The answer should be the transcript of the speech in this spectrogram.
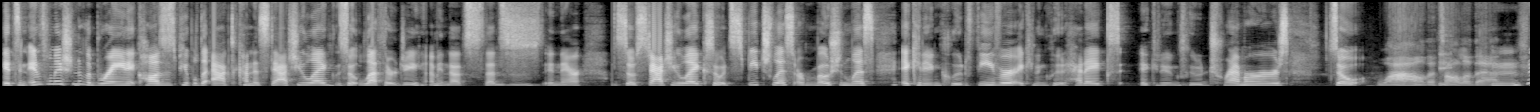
It's an inflammation of the brain. It causes people to act kind of statue-like. So lethargy. I mean, that's that's in there. So statue-like. So it's speechless or motionless. It can include fever. It can include headaches. it can include tremors. So Wow, that's all of that. Mhm.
